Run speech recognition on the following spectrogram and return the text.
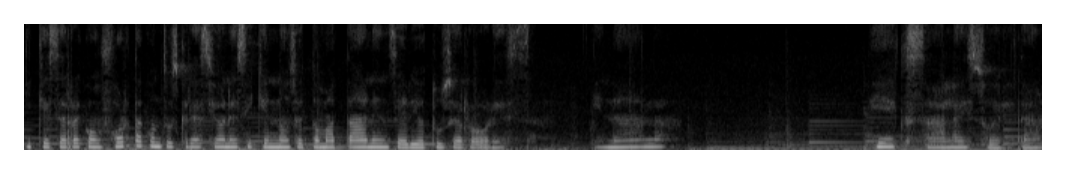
y que se reconforta con tus creaciones y que no se toma tan en serio tus errores. Y exhala y suelta.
